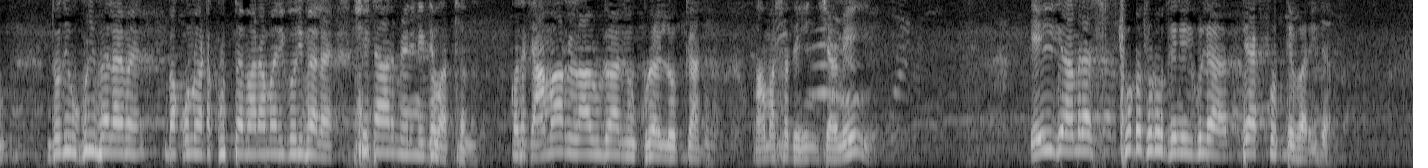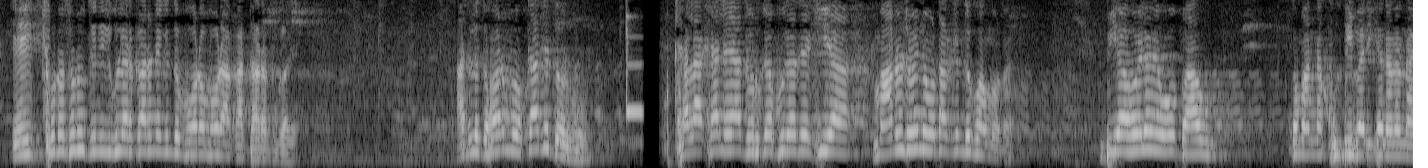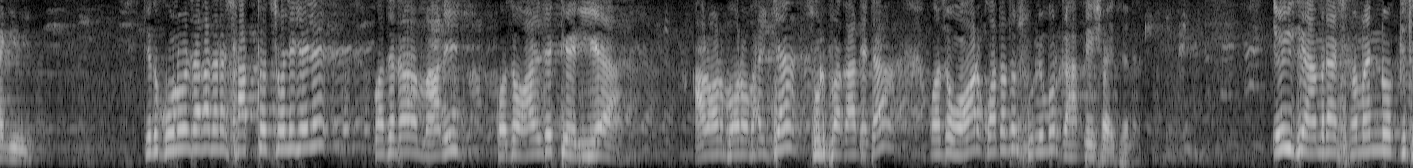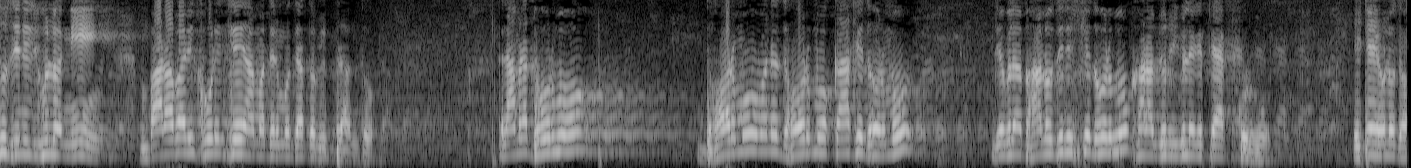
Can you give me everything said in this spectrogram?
যদি উখড়ি ফেলায় বা কোনো একটা কুত্তা মারামারি করে ফেলায়, সেটা আর মেনে নিতে পারছে না। কথা কি, আমার লাউ গাছ উখড়াই লোক কেন? আমার সাথে হিংসামি এই যে আমরা ছোট ছোট জিনিসগুলা ত্যাগ করতে পারি না, এই ছোট ছোট জিনিসগুলোর কারণে কিন্তু বড় বড় আকার ধারণ করে। আসলে ধর্ম কাকে ধরবো? খেলা খেলে আর দুর্গা পূজা দেখিয়া মানুষ হইলে ওটা কিন্তু কম না। বিয়া হইলে ও বাউ, তোমার না খুলতেই পারি কেন না গিবি কিন্তু কোনো জায়গা যারা স্বার্থ চলে গেলে কথাটা মানিক কত হয় যে টেরিয়া। আর ওর বড় ভাইটা চুল পাকা যেটা, কত ওর কথা তো শুনে মোর গাতে হয়েছে না। এই যে আমরা সামান্য কিছু জিনিসগুলো নিয়ে বাড়াবাড়ি করেছে আমাদের মধ্যে এত বিভ্রান্ত। তাহলে আমরা ধরবো ধর্ম মানে ধর্ম, কাকে ধর্ম? যেগুলো ভালো জিনিসকে ধরবো, খারাপ জিনিসগুলোকে ত্যাগ করব। এটাই হলো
